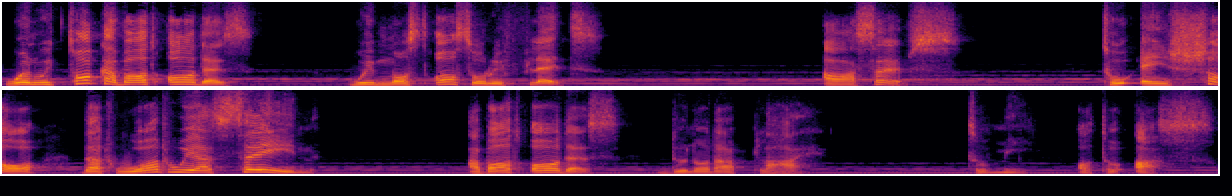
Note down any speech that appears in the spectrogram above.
when we talk about others, we must also reflect ourselves to ensure that what we are saying about others do not apply to me or to us.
